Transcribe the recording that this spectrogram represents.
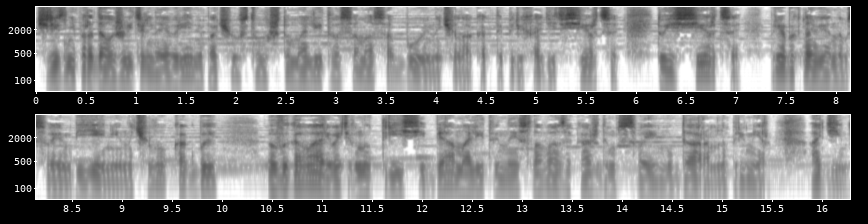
через непродолжительное время почувствовал, что молитва сама собой начала как-то переходить в сердце, то есть сердце при обыкновенном своем биении начало как бы выговаривать внутри себя молитвенные слова за каждым своим ударом. Например, один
